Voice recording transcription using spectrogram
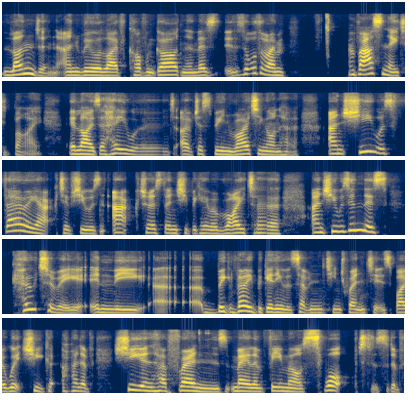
London and real life Covent Garden. And there's this author I'm I'm fascinated by Eliza Haywood. I've just been writing on her, and she was very active. She was an actress, then she became a writer, and she was in this coterie in the uh, big, very beginning of the 1720s, by which she kind of she and her friends, male and female, swapped sort of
